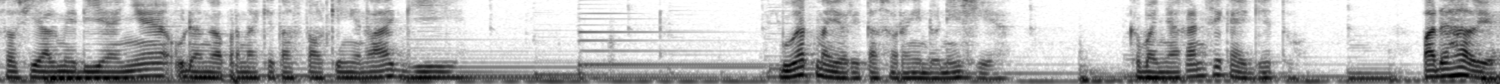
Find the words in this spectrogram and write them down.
Sosial medianya udah nggak pernah kita stalkingin lagi. Buat mayoritas orang Indonesia, kebanyakan sih kayak gitu. Padahal ya,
